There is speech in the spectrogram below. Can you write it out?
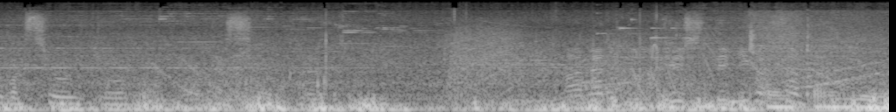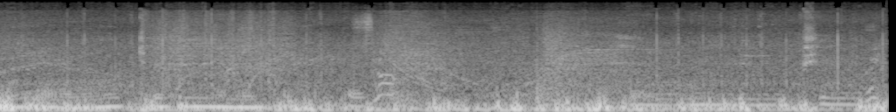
悪は私あなたは決して逃がさない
